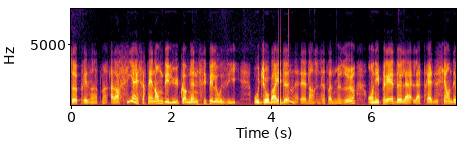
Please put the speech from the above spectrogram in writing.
ça présentement. Alors, s'il y a un certain nombre d'élus, comme Nancy Pelosi ou Joe Biden, euh, dans une certaine mesure, on est près de la, la tradition démocratique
